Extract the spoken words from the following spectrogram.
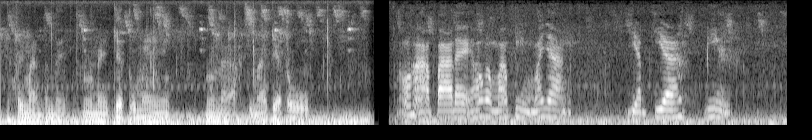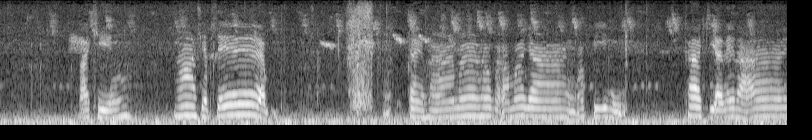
บ่ค่อยมันทำใดมือไม่แก่ตัวไม่มือหนาสิมาแก่โตวเขาหาปลาได้เขาก็มาปิ่งมาย่างเหยียบเกียร์บิ่งปลาเข็งหน้าเสียบเสบไก่หามาเขาก็เอามาย่างมาปิ้งข้าเกียร์ได้หลาย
